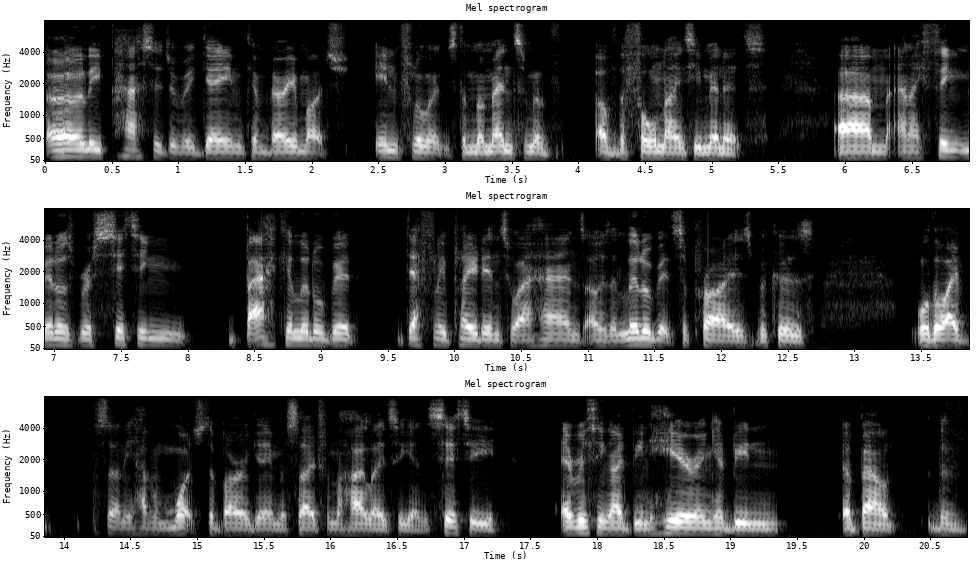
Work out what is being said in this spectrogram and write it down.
early passage of a game can very much influence the momentum of, of the full 90 minutes. Um, and I think Middlesbrough sitting back a little bit definitely played into our hands. I was a little bit surprised because although I've certainly haven't watched the Borough game aside from the highlights against City. Everything I'd been hearing had been about the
